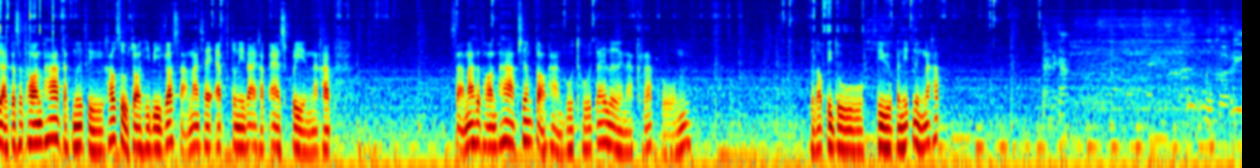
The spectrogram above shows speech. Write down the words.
อยากจะสะท้อนภาพจากมือถือเข้าสู่จอทีวีก็สามารถใช้แอปตัวนี้ได้ครับ Air Screen นะครับ สามารถสะท้อนภาพเชื่อมต่อผ่านบลูทูธได้เลยนะครับผม เดี๋ยวเราไปดูรีวิวกันนิดนึงนะครับนะครับโอ้โหเคอรี่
